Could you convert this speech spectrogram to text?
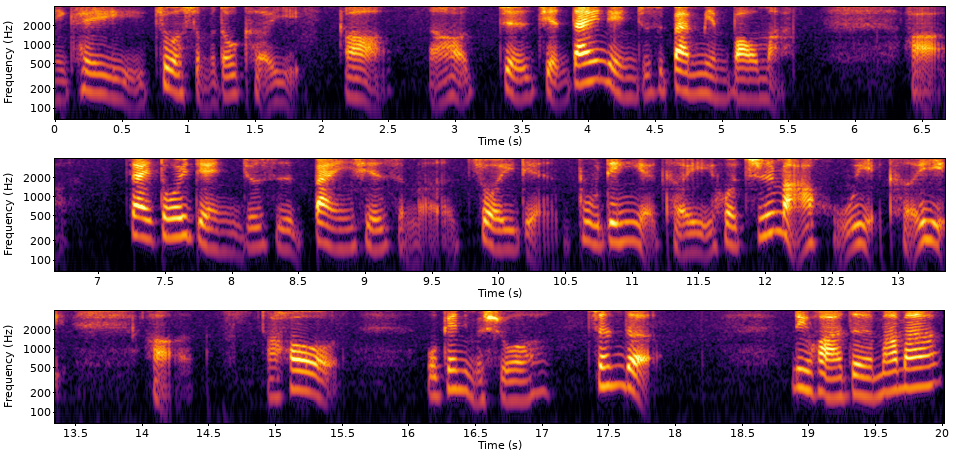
你可以做什么都可以啊。然后这简单一点，你就是拌面包嘛，好。再多一点，你就是拌一些什么，做一点布丁也可以，或芝麻糊也可以。好，然后我跟你们说，真的，丽华的妈妈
